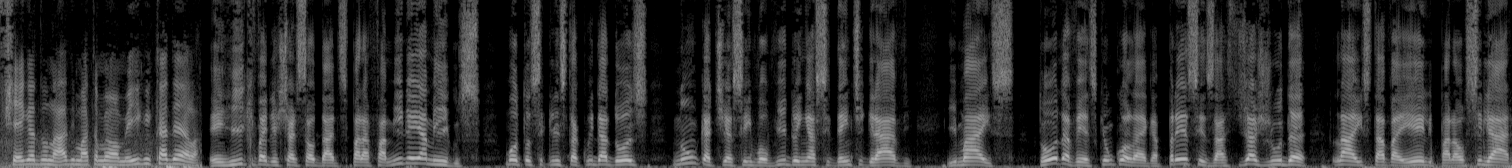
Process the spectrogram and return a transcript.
chega do nada e mata meu amigo e cadê ela? Henrique vai deixar saudades para a família e amigos. Motociclista cuidadoso, nunca tinha se envolvido em acidente grave. E mais, toda vez que um colega precisasse de ajuda, lá estava ele para auxiliar.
